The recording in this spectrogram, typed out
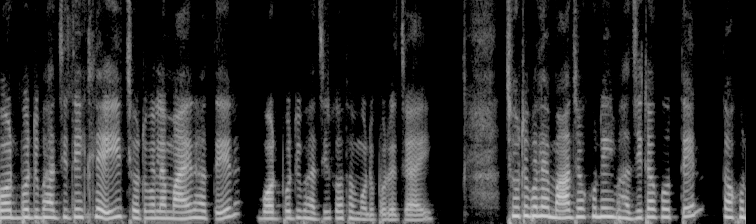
বটবটি ভাজি দেখলেই ছোটবেলায় মায়ের হাতের বটবটি ভাজির কথা মনে পড়ে যায়। ছোটবেলায় মা যখন এই ভাজিটা করতেন, তখন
